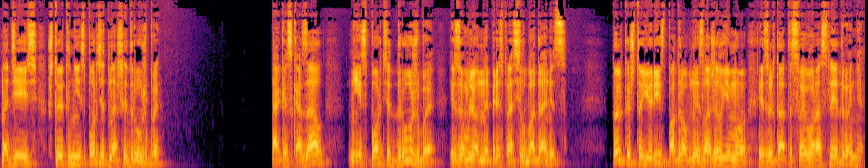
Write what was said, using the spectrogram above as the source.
надеясь, что это не испортит нашей дружбы». «Так и сказал», не испортит дружбы?» – изумленно переспросил Баданец. Только что юрист подробно изложил ему результаты своего расследования.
